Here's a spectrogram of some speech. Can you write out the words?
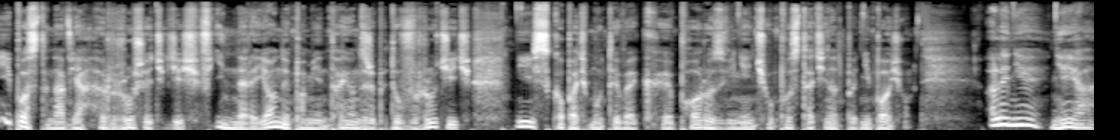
i postanawia ruszyć gdzieś w inne rejony, pamiętając, żeby tu wrócić i skopać mu tyłek po rozwinięciu postaci na odpowiedni poziom. Ale nie, nie ja.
